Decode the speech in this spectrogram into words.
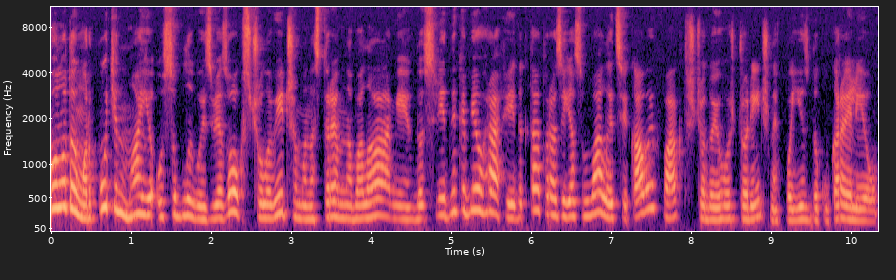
Володимир Путін має особливий зв'язок з чоловічим монастирем на Валаамі. Дослідники біографії диктатора з'ясували цікавий факт щодо його щорічних поїздок у Карелію.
